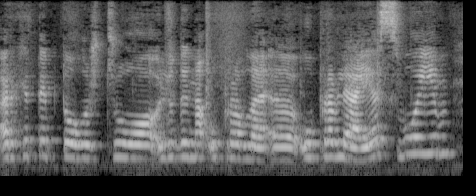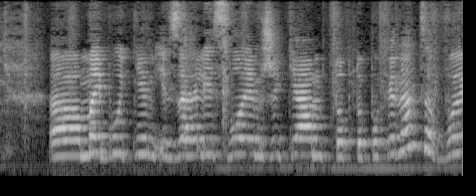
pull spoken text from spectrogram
архетип того, що людина управляє, е, управляє своїм майбутнім і взагалі своїм життям. Тобто по фінансах ви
